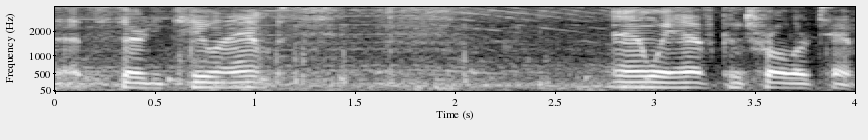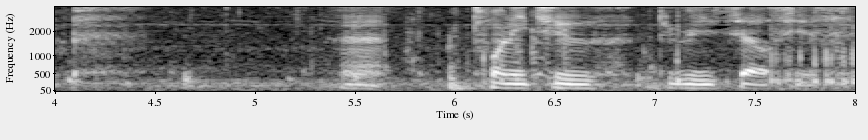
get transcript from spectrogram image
that's 32 amps. And we have controller temp at 22 degrees Celsius.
